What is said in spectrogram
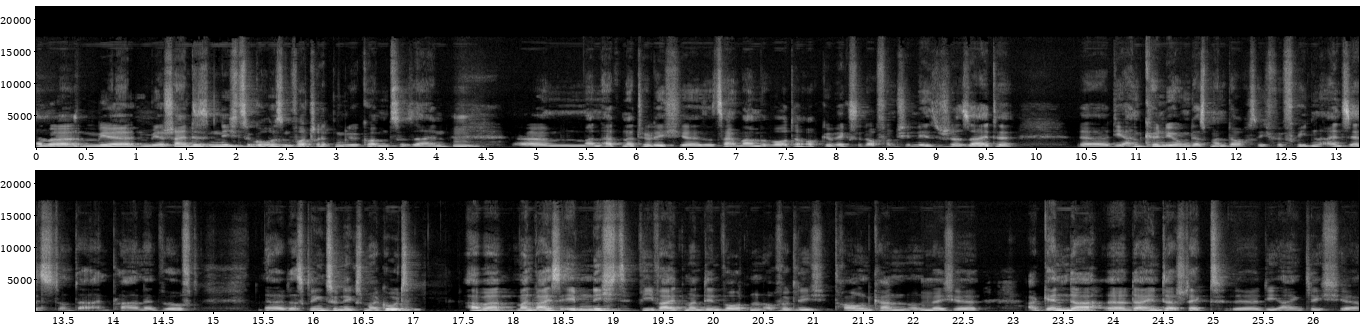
Aber mir, mir scheint es nicht zu großen Fortschritten gekommen zu sein. Mhm. Ähm, man hat natürlich äh, sozusagen warme Worte auch gewechselt, auch von chinesischer Seite. Äh, die Ankündigung, dass man doch sich für Frieden einsetzt und da einen Plan entwirft. Äh, das klingt zunächst mal gut, aber man weiß eben nicht, wie weit man den Worten auch wirklich trauen kann und mhm. welche Agenda äh, dahinter steckt, äh, die eigentlich äh,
